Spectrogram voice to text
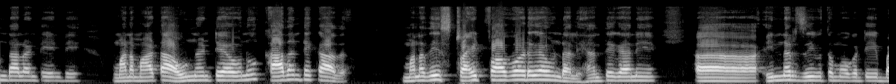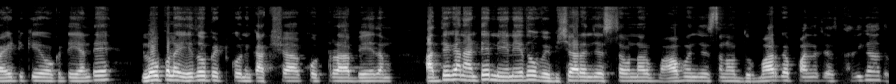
ఉండాలంటే ఏంటి? మన మాట అవునంటే అవును కాదంటే కాదు. మనది స్ట్రైట్ ఫార్వర్డ్గా ఉండాలి. అంతేగాని ఇన్నర్ జీవితం ఒకటి బయటికి ఒకటి అంటే లోపల ఏదో పెట్టుకొని కక్ష కుట్ర భేదం అంతేగాని అంటే నేనేదో వ్యభిచారం చేస్తూ ఉన్నారు పాపం చేస్తున్నారు దుర్మార్గ పనులు చేస్తా అది కాదు.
